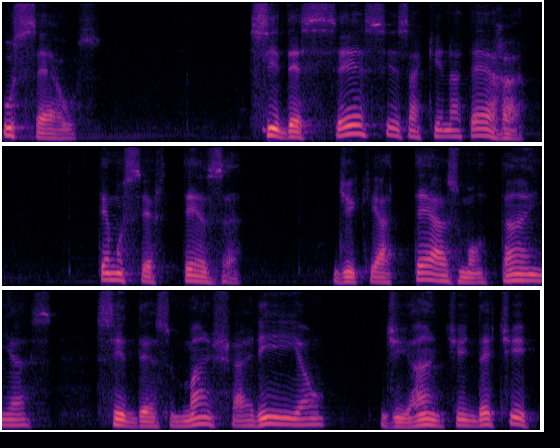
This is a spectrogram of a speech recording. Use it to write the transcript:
os céus, se descesses aqui na terra, temos certeza de que até as montanhas se desmanchariam diante de ti.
